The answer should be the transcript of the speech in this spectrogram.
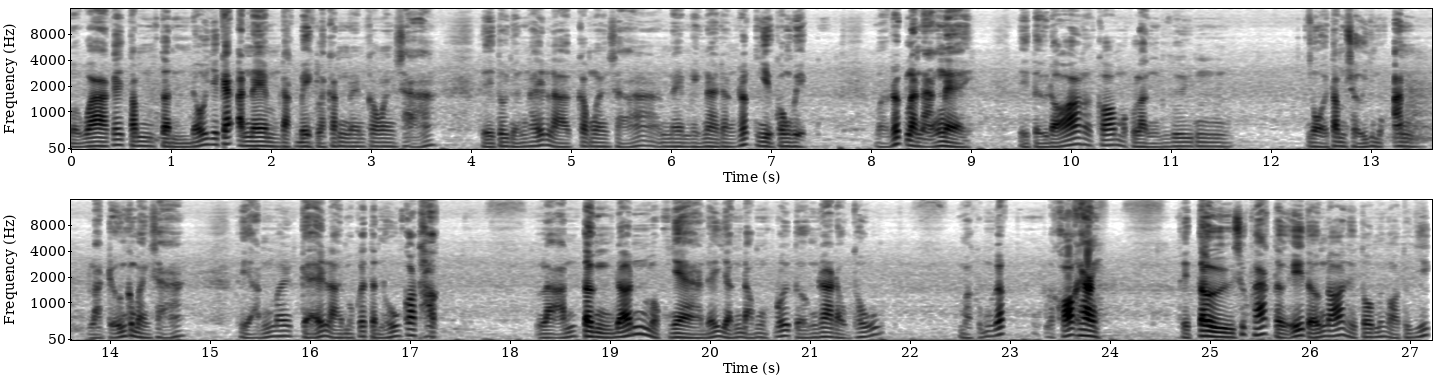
rồi qua cái tâm tình đối với các anh em, đặc biệt là các anh em công an xã thì tôi nhận thấy là công an xã anh em hiện nay đang rất nhiều công việc mà rất là nặng nề. Thì từ đó có một lần tôi ngồi tâm sự với một anh là trưởng công an xã thì ảnh mới kể lại một cái tình huống có thật là ảnh từng đến một nhà để vận động một đối tượng ra đầu thú mà cũng rất là khó khăn. Thì từ xuất phát từ ý tưởng đó thì tôi mới ngồi tôi viết.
